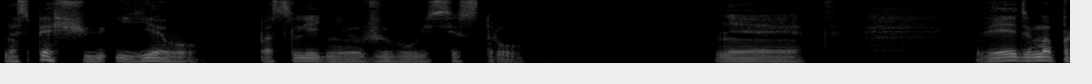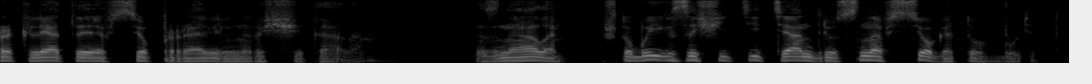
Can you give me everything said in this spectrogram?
на спящую Иеву, последнюю живую сестру. Нет, ведьма проклятая все правильно рассчитала. Знала, чтобы их защитить, Андрюс на все готов будет.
